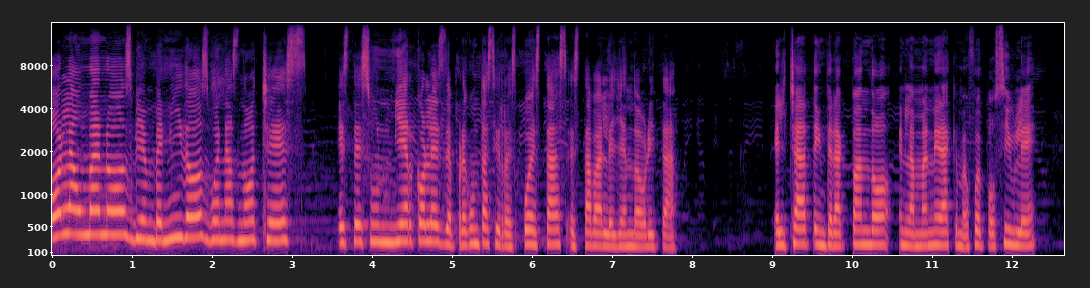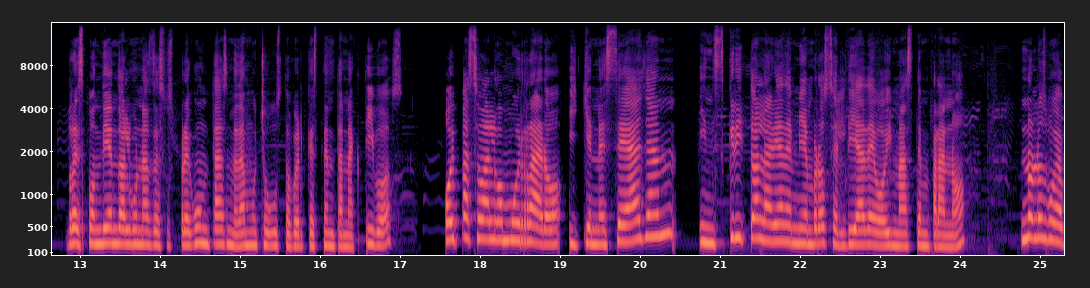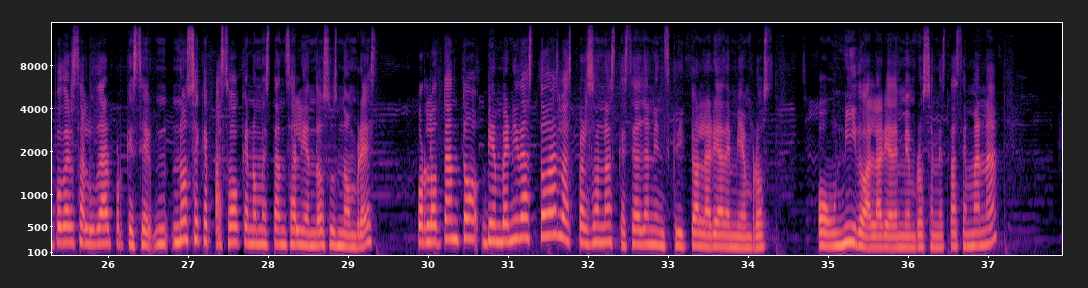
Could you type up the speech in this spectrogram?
Hola humanos, bienvenidos, buenas noches. Este es un miércoles de preguntas y respuestas. Estaba leyendo ahorita el chat interactuando en la manera que me fue posible, respondiendo algunas de sus preguntas. Me da mucho gusto ver que estén tan activos. Hoy pasó algo muy raro y quienes se hayan inscrito al área de miembros el día de hoy más temprano, no los voy a poder saludar porque no sé qué pasó, que no me están saliendo sus nombres. Por lo tanto, bienvenidas todas las personas que se hayan inscrito al área de miembros o unido al área de miembros en esta semana.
